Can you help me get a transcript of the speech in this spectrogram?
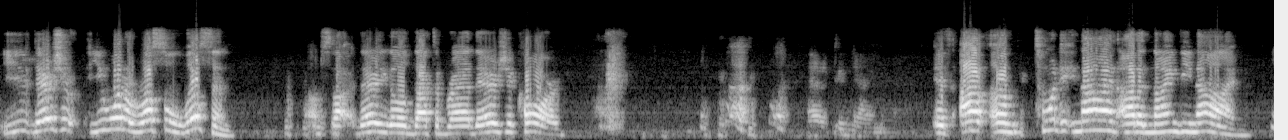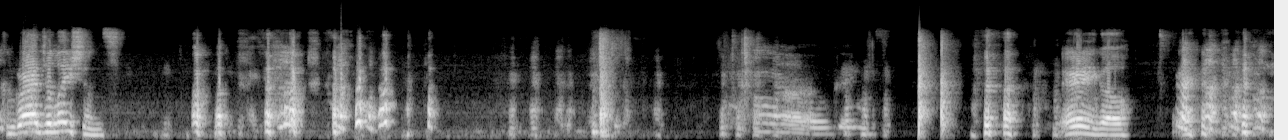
You there's your you want a Russell Wilson. I'm sorry. There you go, Dr. Brad. There's your card. Out of two nine. It's out of 29 out of 99. Congratulations. Oh, goodness. there you go.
